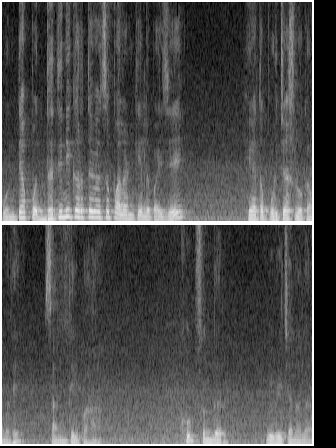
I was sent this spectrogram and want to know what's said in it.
कोणत्या पद्धतीने कर्तव्याचं पालन केलं पाहिजे हे आता पुढच्या श्लोकामध्ये सांगतील पहा. खूप सुंदर विवेचनाला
